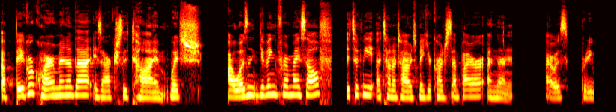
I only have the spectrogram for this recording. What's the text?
a big requirement of that is actually time, which I wasn't giving for myself it took me a ton of time to make your conscious empire and then I was pretty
